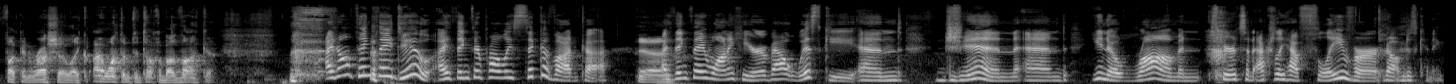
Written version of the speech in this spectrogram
fucking Russia. Like, I want them to talk about vodka. I don't think they do. I think they're probably sick of vodka. Yeah. I think they want to hear about whiskey and gin and, you know, rum and spirits that actually have flavor. No, I'm just kidding.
